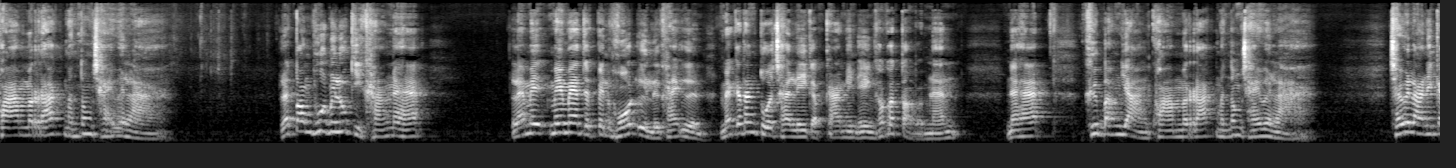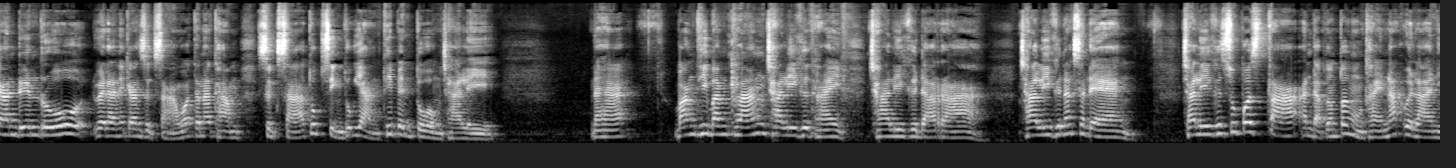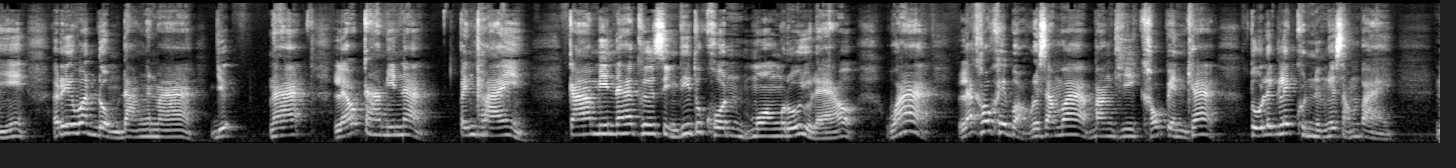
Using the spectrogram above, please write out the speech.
ความรักมันต้องใช้เวลา และต้องพูดไม่รู้กี่ครั้งนะฮะ และไม่ไม่แม้จะเป็นโฮสต์อื่นหรือใครอื่น แม้กระทั่งตัวชาลีกับการมินเองเขาก็ตอบแบบนั้นนะฮะคือบางอย่างความรักมันต้องใช้เวลา ใช้เวลาในการเรียนรู้เวลาในการศึกษาวัฒนธรรม ศึกษาทุกสิ่งทุกอย่างที่เป็นตัวของชาลีนะฮะบางทีบางครั้งชาลีคือใคร ชาลีคือดารา ชาลีคือนักแสดง ชาลีคือซูเปอร์สตาร์อันดับต้นๆของไทยณเวลานี้ เรียกว่าโด่งดังกันมาเยอะนะฮะแล้วกามินน่ะเป็นใคร กามินนะฮะคือสิ่งที่ทุกคนมองรู้อยู่แล้ว ว่าและเขาเคยบอกด้วยซ้ำว่าบางทีเขาเป็นแค่ตัวเล็กๆ คนหนึ่งด้วยซ้ำไป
